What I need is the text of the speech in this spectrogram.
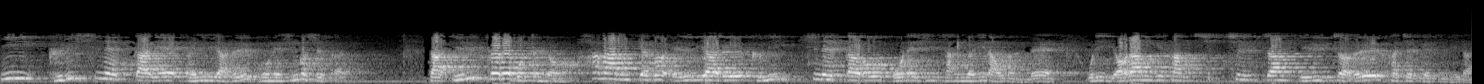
이 그리시네가에 엘리야를 보내신 것일까요? 자, 1절에 보면요. 하나님께서 엘리야를 그리시네가로 보내신 장면이 나오는데 우리 열왕기상 17장 1절을 같이 읽겠습니다.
